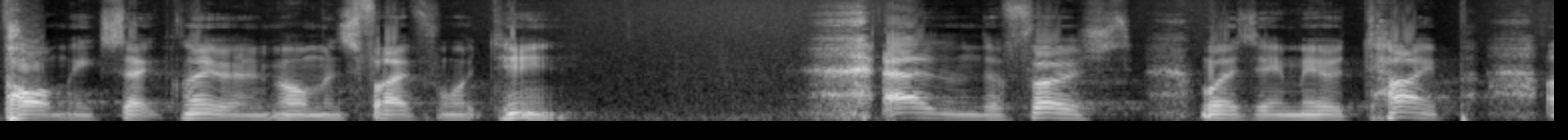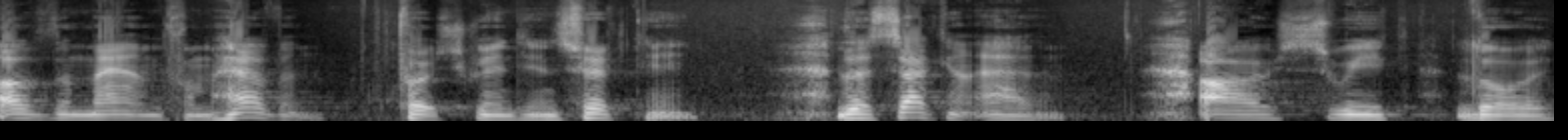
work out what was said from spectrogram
Paul makes that clear in Romans 5:14. Adam the first was a mere type of the man from heaven, 1 Corinthians 15. The second Adam, our sweet Lord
